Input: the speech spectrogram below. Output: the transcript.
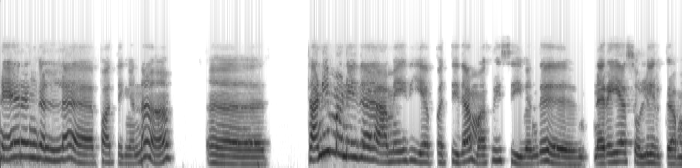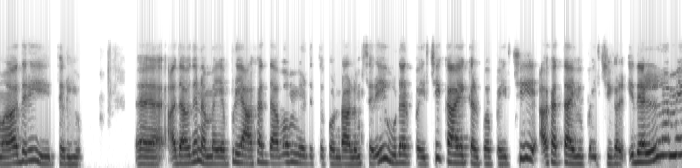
நேரங்கள்ல பாத்தீங்கன்னா தனி மனித அமைதிய பத்தி தான் மகிழ்ச்சி வந்து நிறைய சொல்லியிருக்கிற மாதிரி தெரியும். அதாவது நம்ம எப்படி அகதவம் எடுத்துக்கொண்டாலும் சரி, உடற்பயிற்சி, காயக்கல்ப பயிற்சி, அகத்தாய்வு பயிற்சிகள். இது எல்லாமே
